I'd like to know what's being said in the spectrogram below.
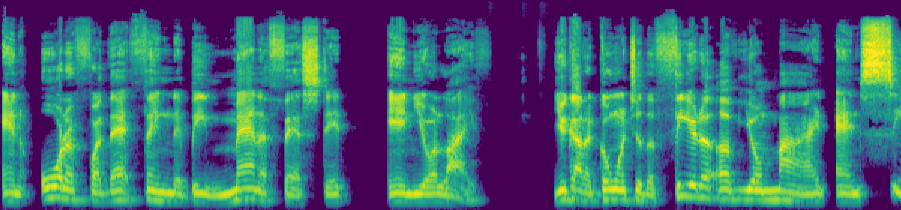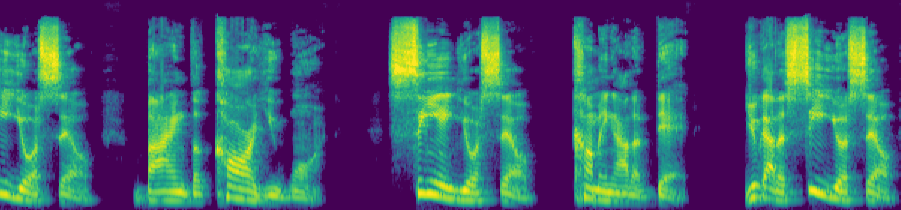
in order for that thing to be manifested in your life. You got to go into the theater of your mind and see yourself buying the car you want, seeing yourself coming out of debt. You got to see yourself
